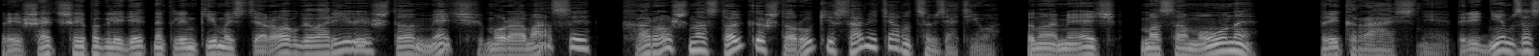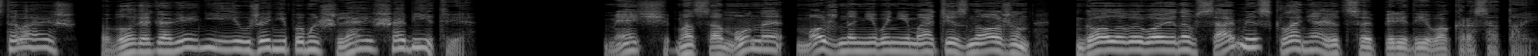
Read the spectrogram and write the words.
Пришедшие поглядеть на клинки мастеров говорили, что меч Мурамасы хорош настолько, что руки сами тянутся взять его. Но меч Масамуны прекраснее. Перед ним застываешь в благоговении и уже не помышляешь о битве. Меч Масамуны можно не вынимать из ножен, головы воинов сами склоняются перед его красотой,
